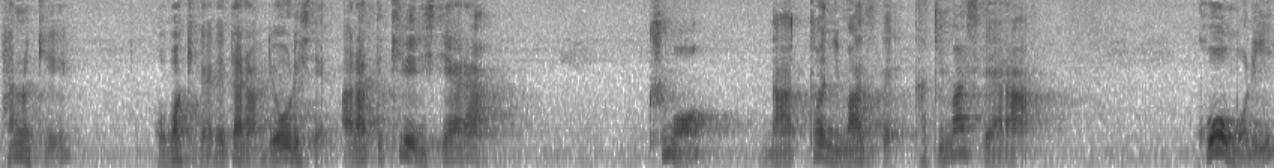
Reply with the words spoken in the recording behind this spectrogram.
タヌキお化けが出たら料理して洗ってきれいにしてやら雲納豆に混ぜてかき回してやらコウモリ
